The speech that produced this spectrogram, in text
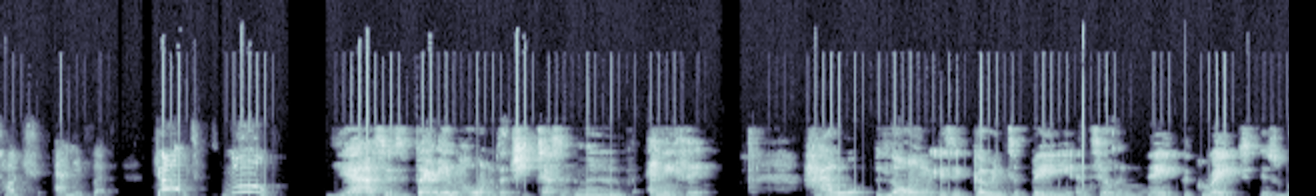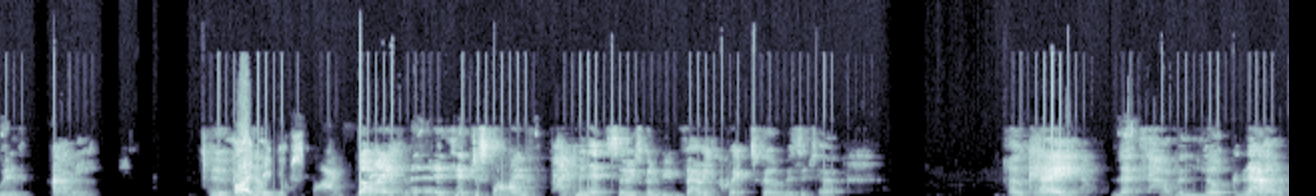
touch anything. Don't move! Yeah, so it's very important that she doesn't move anything. How long is it going to be until Nate the Great is with Annie? Who Five help? minutes. Five Five minutes. Yeah, just five. Five minutes. So he's going to be very quick to go and visit her. Okay, let's have a look. Now,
